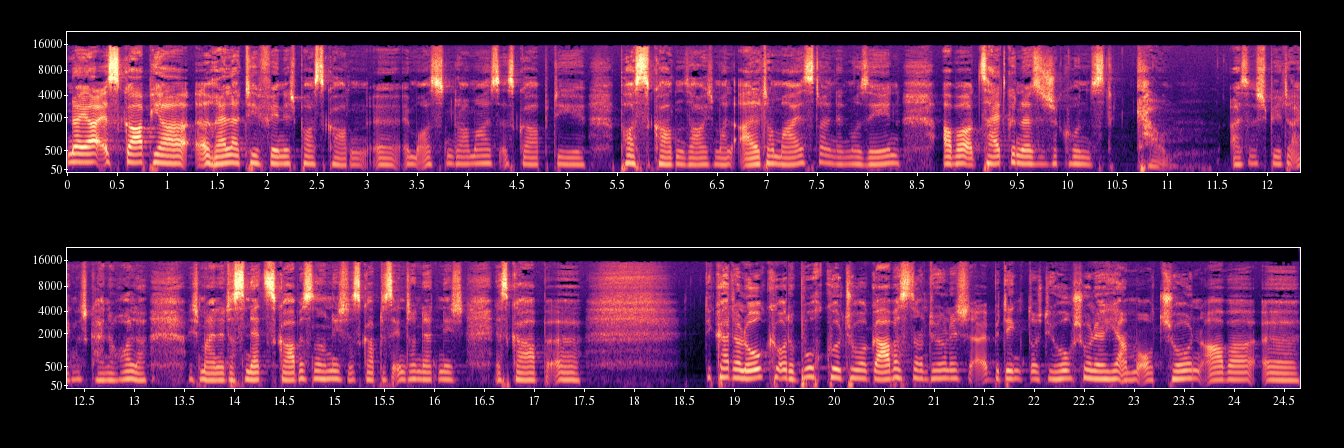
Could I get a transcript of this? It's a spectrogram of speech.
Naja, es gab ja relativ wenig Postkarten äh, im Osten damals. Es gab die Postkarten, sage ich mal, alter Meister in den Museen, aber zeitgenössische Kunst kaum. Also es spielte eigentlich keine Rolle. Ich meine, das Netz gab es noch nicht, es gab das Internet nicht, es gab äh, Die Katalog- oder Buchkultur gab es natürlich äh, bedingt durch die Hochschule hier am Ort schon, aber äh,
